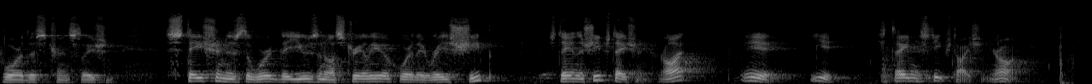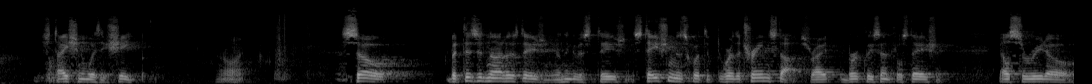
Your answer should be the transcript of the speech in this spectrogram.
for this translation. Station is the word they use in Australia where they raise sheep. Stay in the sheep station, right? Yeah, yeah. Stay in the sheep station, right. Station with a sheep. Right. So But this is not a station. You don't think of a station. Station is the, where the train stops, right? The Berkeley Central Station, El Cerrito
